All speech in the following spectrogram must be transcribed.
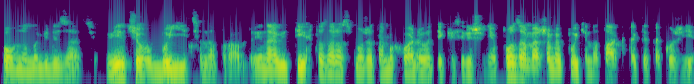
повну мобілізацію. Він цього боїться направду. І навіть ті, хто зараз може там ухвалювати якісь рішення поза межами Путіна, так таке також є.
